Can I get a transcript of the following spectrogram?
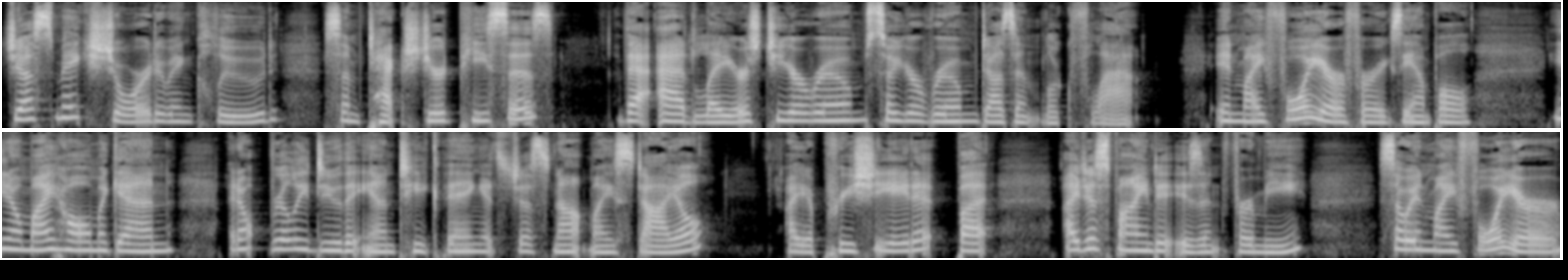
Just make sure to include some textured pieces that add layers to your room so your room doesn't look flat. In my foyer, for example, you know, my home again, I don't really do the antique thing. It's just not my style. I appreciate it, but I just find it isn't for me. So in my foyer,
